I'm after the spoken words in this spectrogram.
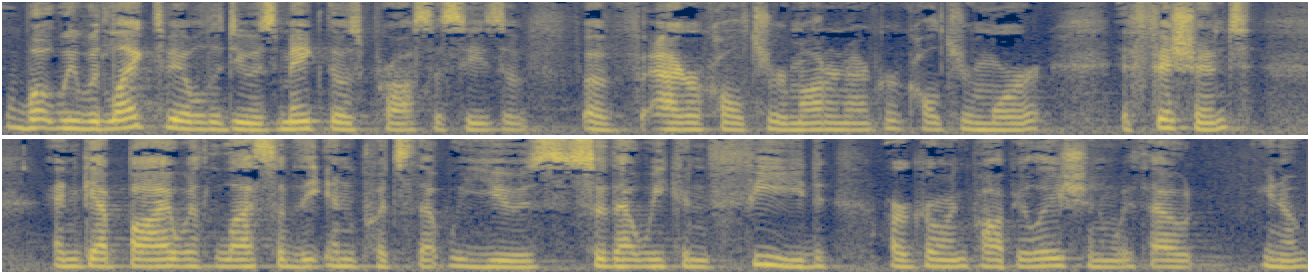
What we would like to be able to do is make those processes of, of agriculture, modern agriculture, more efficient and get by with less of the inputs that we use so that we can feed our growing population without, you know,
